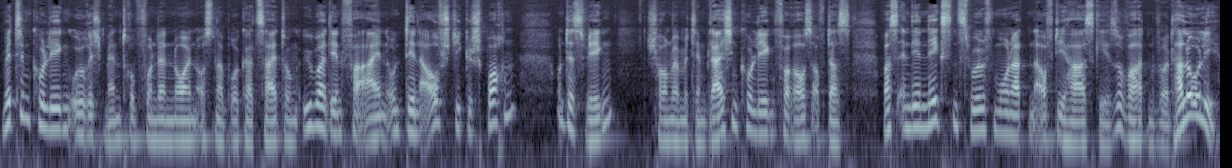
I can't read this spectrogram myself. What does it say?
mit dem Kollegen Ulrich Mentrup von der Neuen Osnabrücker Zeitung über den Verein und den Aufstieg gesprochen. Und deswegen schauen wir mit dem gleichen Kollegen voraus auf das, was in den nächsten zwölf Monaten auf die HSG so warten wird. Hallo Uli.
